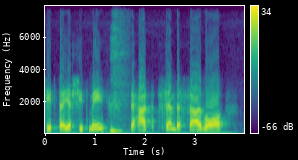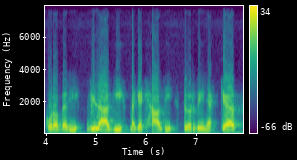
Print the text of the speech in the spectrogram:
szép teljesítmény, tehát szembeszállva korabeli világi, meg egyházi törvényekkel,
